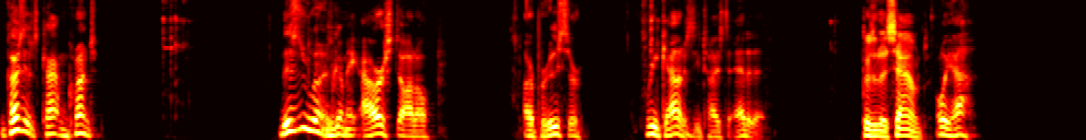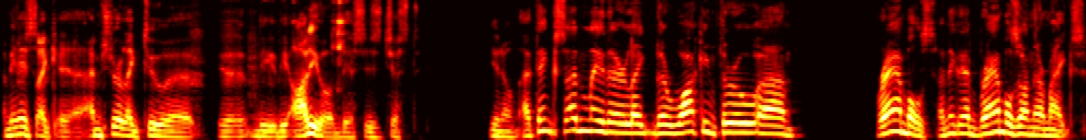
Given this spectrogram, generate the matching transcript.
because it's Captain Crunch, this is one is going to make Aristotle, our producer, freak out as he tries to edit it. because of the sound. Oh yeah, I mean it's like uh, I'm sure like to uh, uh, the the audio of this is just, you know, I think suddenly they're like they're walking through um, brambles. I think they have brambles on their mics.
